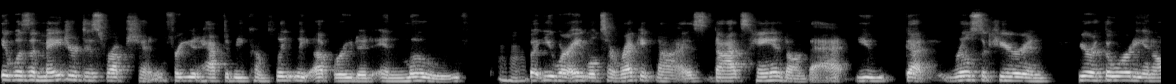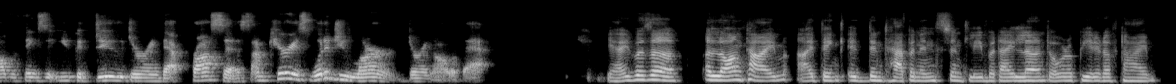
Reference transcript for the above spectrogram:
it was a major disruption for you to have to be completely uprooted and move. Mm-hmm. But you were able to recognize God's hand on that. You got real secure in your authority and all the things that you could do during that process. I'm curious, what did you learn during all of that? Yeah, it was a a long time. I think it didn't happen instantly, but I learned over a period of time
